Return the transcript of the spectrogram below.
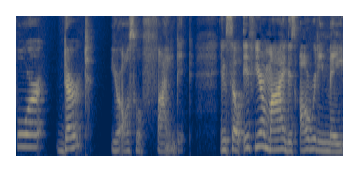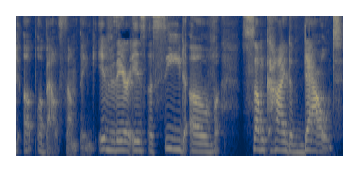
for dirt, you're also find it. And so, if your mind is already made up about something, if there is a seed of some kind of doubt,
